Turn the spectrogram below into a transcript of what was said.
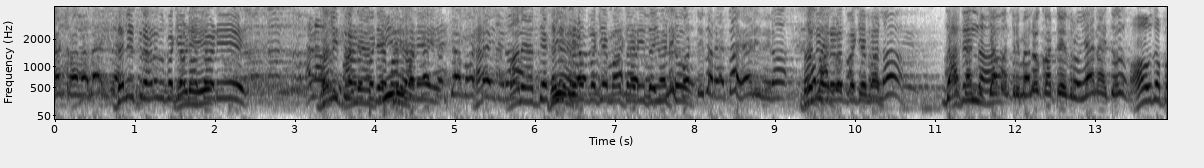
ಕಂಟ್ರೋಲ್ ಅಲ್ಲ ದಲಿತರ ಹಣದ ಬಗ್ಗೆ. ಮಾತಾಡಿ. ದಲಿತರ ಬಗ್ಗೆ ಮಾತಾಡಿ. ದಯವಿಟ್ಟು. ದಲಿತರ ಬಗ್ಗೆ ಮಾತಾಡಿ ಜಾರ್ಖಂಡ್ ಮುಖ್ಯಮಂತ್ರಿ ಮೇಲೂ ಕೊಟ್ಟಿದ್ರು. ಏನಾಯ್ತು? ಹೌದಪ್ಪ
